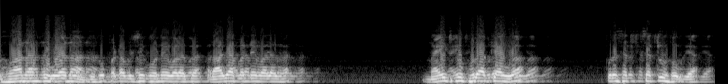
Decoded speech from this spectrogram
भगवान राम को हुआ ना देखो पटाभिषेक होने वाला था राजा बनने वाला था नाइट को पूरा क्या हुआ? पूरा सेटल हो गया।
